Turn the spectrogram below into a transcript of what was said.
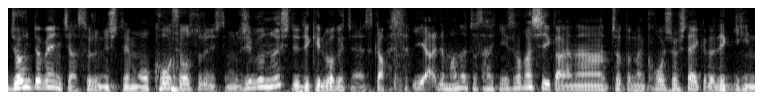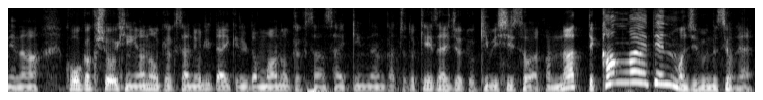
ジョイントベンチャーするにしても交渉するにしても自分の意思でできるわけじゃないですか。いやでもあの人最近忙しいからな。ちょっとなんか交渉したいけどできひんねんな。高額商品あのお客さんに売りたいけれどもあのお客さん最近なんかちょっと経済状況厳しそうやからなって考えてんのも自分ですよね。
